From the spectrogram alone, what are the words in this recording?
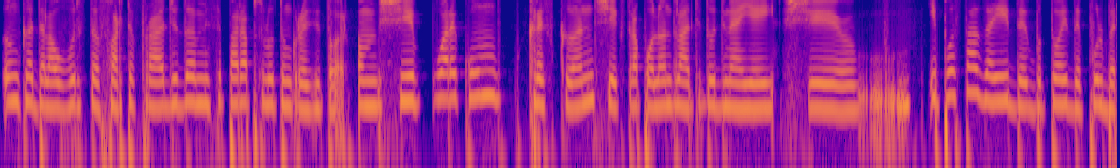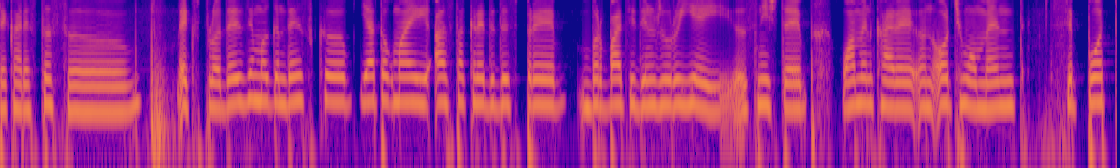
încă de la o vârstă foarte fragedă, mi se pare absolut îngrozitor. Um, și oarecum crescând și extrapolând la atitudinea ei și ipostaza ei de butoi de pulbere care stă să explodeze, mă gândesc că ea tocmai asta crede despre bărbații din jurul ei. Sunt niște oameni care în orice moment se pot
